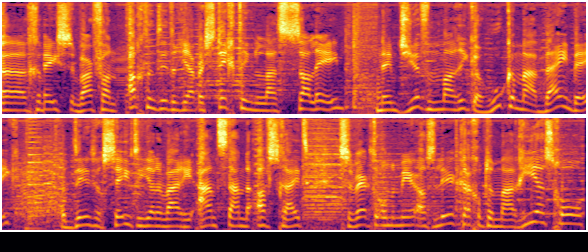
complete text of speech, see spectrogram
uh, geweest. Waarvan 28 jaar bij Stichting La Salée neemt juf Marike Hoekema Wijnbeek op dinsdag 17 januari aanstaande afscheid. Ze werkte onder meer als leerkracht op de Maria School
